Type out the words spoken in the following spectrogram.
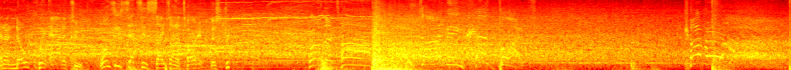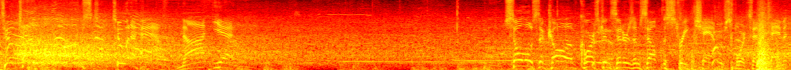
and a no-quit attitude. Once he sets his sights on a target, the street... From the top! Diving headbutt! Cover! Two count almost! Two and a half. Not yet. Solo Sikoa, of course, considers himself the street champ of sports entertainment.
